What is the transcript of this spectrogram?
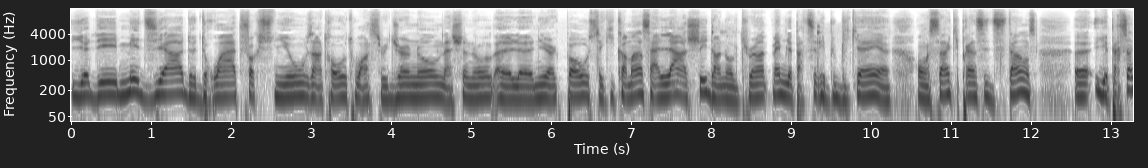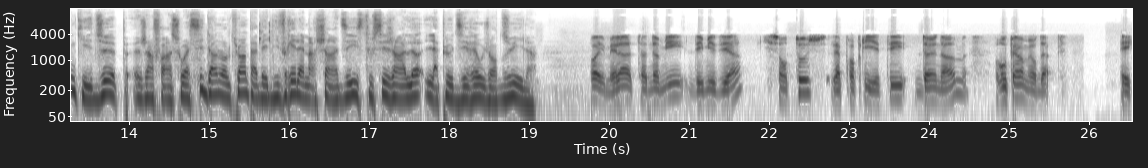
il y a des médias de droite, Fox News, entre autres, Wall Street Journal, National, euh, le New York Post, qui commencent à lâcher Donald Trump, même le Parti républicain, on sent qu'il prend ses distances. Il y a personne qui est dupe, Jean-François. Si Donald Trump avait livré la marchandise, tous ces gens-là l'applaudiraient aujourd'hui. Là. Oui, mais là, tu as nommé des médias qui sont tous la propriété d'un homme, Rupert Murdoch. Et,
